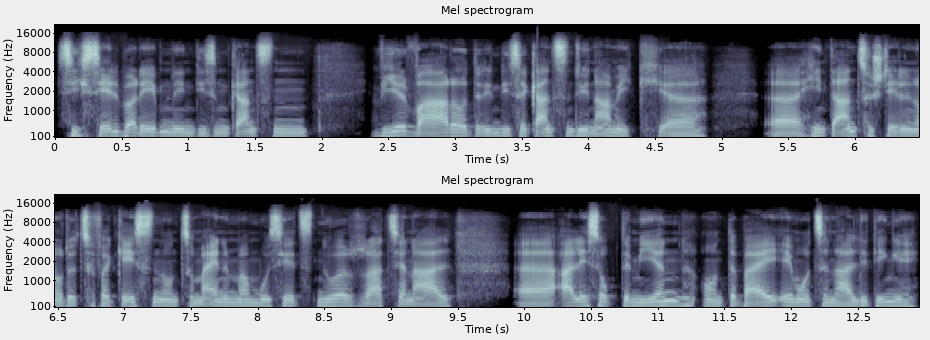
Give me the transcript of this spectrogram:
sich selber eben in diesem ganzen Wirrwarr oder in dieser ganzen Dynamik äh, äh, hintanzustellen oder zu vergessen und zu meinen, man muss jetzt nur rational äh, alles optimieren und dabei emotional die Dinge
